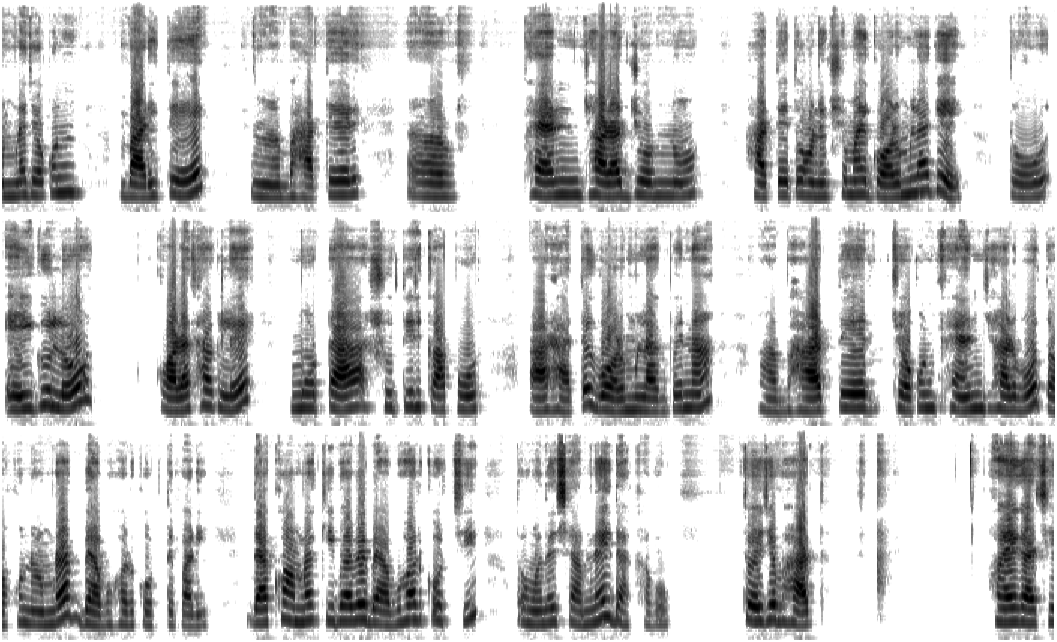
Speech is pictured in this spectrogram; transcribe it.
আমরা যখন বাড়িতে ভাতের ফ্যান ঝাড়ার জন্য, হাতে তো অনেক সময় গরম লাগে, তো এইগুলো করা থাকলে মোটা সুতির কাপড় আর হাতে গরম লাগবে না। ভাতের যখন ফ্যান ঝাড়বো, তখন আমরা ব্যবহার করতে পারি। দেখো আমরা কীভাবে ব্যবহার করছি, তোমাদের সামনেই দেখাবো। তো এই যে ভাত হয়ে গেছে,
